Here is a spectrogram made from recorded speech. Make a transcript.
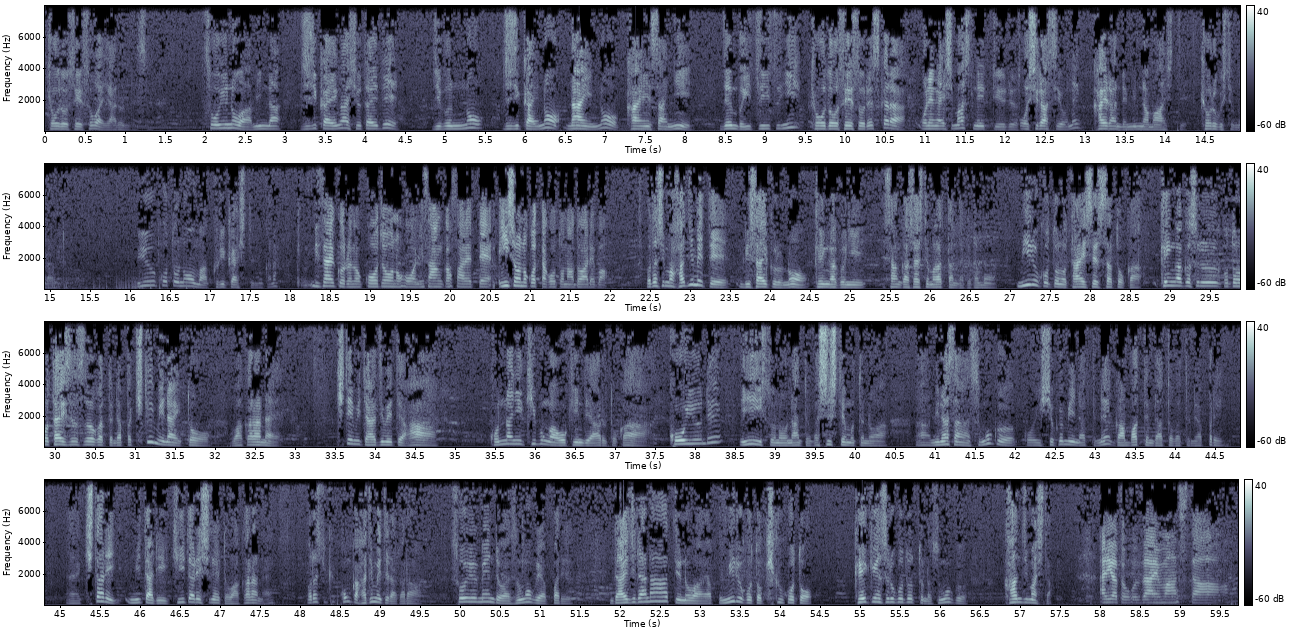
共同清掃はやるんですよ。そういうのはみんな自治会が主体で自分の自治会の内員の会員さんに全部一律に共同清掃ですからお願いしますねっていうお知らせをね、回覧でみんな回して協力してもらうと。いうことの、まあ、繰り返しというのかな。リサイクルの工場の方に参加されて、印象残ったことなどあれば。私も初めてリサイクルの見学に参加させてもらったんだけども、見ることの大切さとか、見学することの大切さとかってやっぱ来てみないとわからない。来てみて初めて、ああ、こんなに規模が大きいんであるとか、こういうね、いいその、なんていうかシステムっていうのは、あ皆さんすごくこう一生懸命になってね、頑張ってんだとかっていうのはやっぱり、え、来たり見たり聞いたりしないとわからない。私今回初めてだから、そういう面ではすごくやっぱり大事だなっていうのは、やっぱり見ること、聞くこと、経験することっていうのはすごく感じました。ありがとうございました。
